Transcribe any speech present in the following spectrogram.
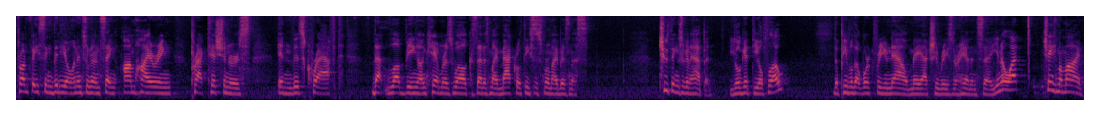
front facing video on Instagram saying I'm hiring practitioners in this craft that love being on camera as well because that is my macro thesis for my business two things are going to happen. You'll get deal flow. The people that work for you now may actually raise their hand and say, you know what, Change my mind.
